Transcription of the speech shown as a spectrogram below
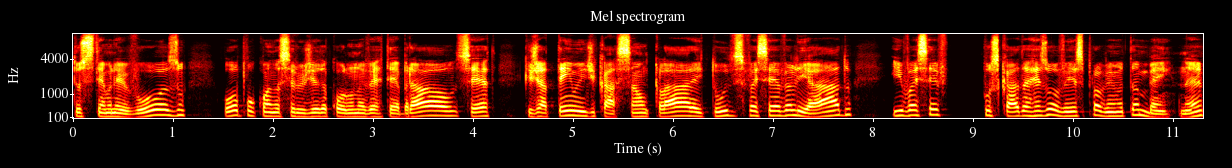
do sistema nervoso ou por conta da cirurgia da coluna vertebral, certo? Que já tem uma indicação clara e tudo, isso vai ser avaliado e vai ser buscado a resolver esse problema também, né?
